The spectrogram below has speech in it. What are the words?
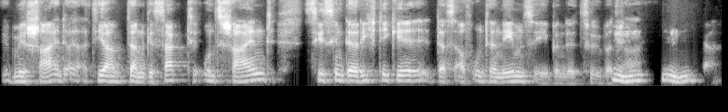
Mir scheint, äh, die haben dann gesagt, uns scheint, Sie sind der Richtige, das auf Unternehmensebene zu übertragen. Mhm. Mhm. Ja.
